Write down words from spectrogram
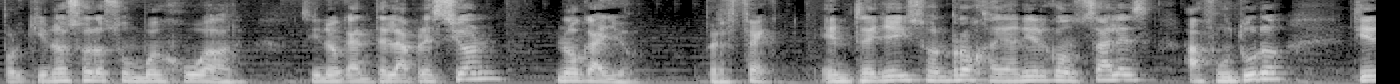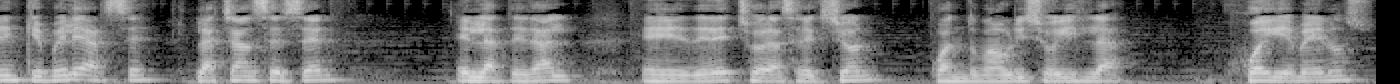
Porque no solo es un buen jugador, sino que ante la presión no cayó. Perfecto. Entre Jason Rojas y Daniel González a futuro tienen que pelearse la chance de ser el lateral eh, derecho de la selección cuando Mauricio Isla juegue menos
